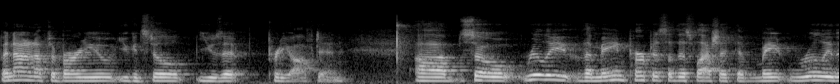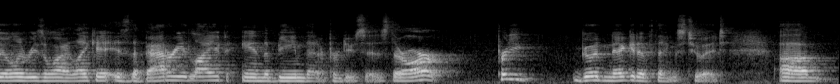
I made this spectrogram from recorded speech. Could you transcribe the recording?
but not enough to burn you. You can still use it pretty often. Uh, so really the main purpose of this flashlight, the main, really the only reason why I like it is the battery life and the beam that it produces. There are pretty good negative things to it. Um,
